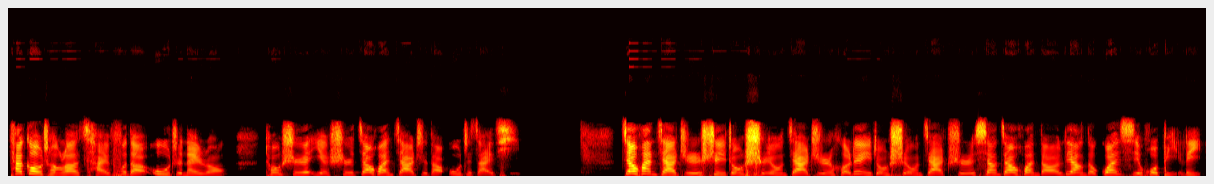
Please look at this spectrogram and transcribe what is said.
它构成了财富的物质内容，同时也是交换价值的物质载体。交换价值是一种使用价值和另一种使用价值相交换的量的关系或比例，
